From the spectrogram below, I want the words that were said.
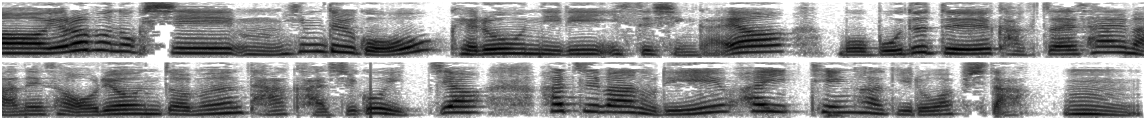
어, 여러분 혹시 음, 힘들고 괴로운 일이 있으신가요? 뭐 모두들 각자의 삶 안에서 어려운 점은 다 가지고 있죠. 하지만 우리 화이팅 하기로 합시다. 음,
